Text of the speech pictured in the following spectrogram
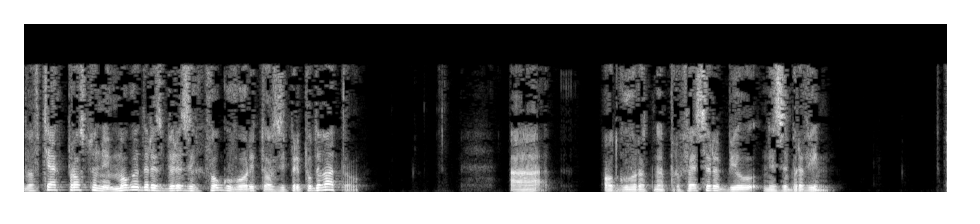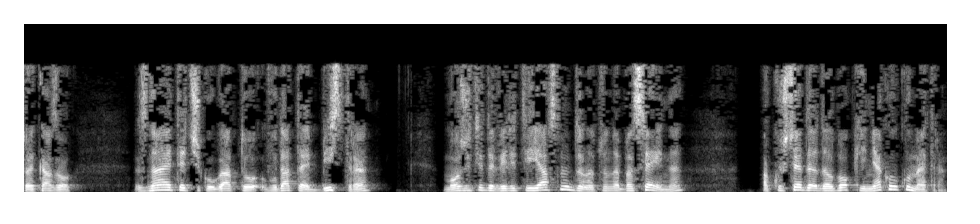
в тях просто не мога да разбера за какво говори този преподавател. А отговорът на професора бил незабравим. Той казал, знаете, че когато водата е бистра, можете да видите ясно дъното на басейна, ако ще да е дълбоки няколко метра.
